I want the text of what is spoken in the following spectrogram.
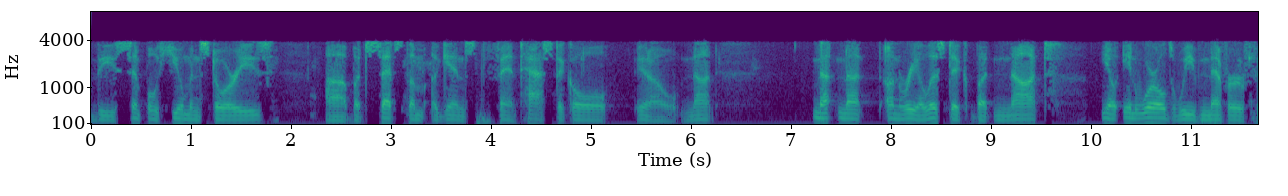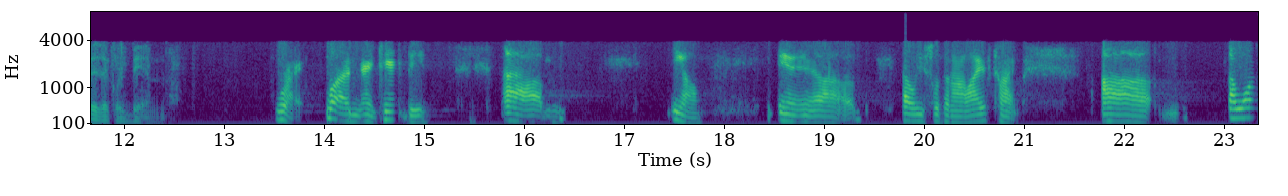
these simple human stories, uh, but sets them against fantastical, you know, not not not unrealistic, but not you know in worlds we've never physically been. Right. Well, and it can't be. Um, you know, in, uh, at least within our lifetime. Uh, I want,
